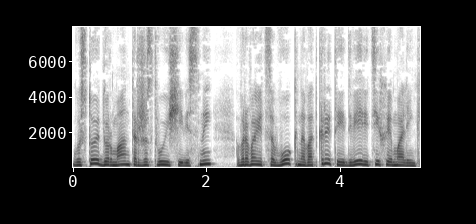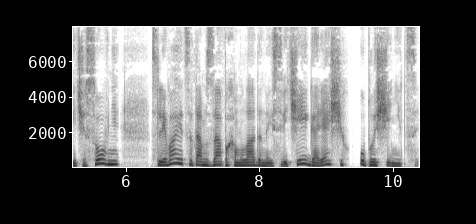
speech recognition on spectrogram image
Густой дурман торжествующей весны врывается в окна, в открытые двери тихой маленькой часовни, сливается там запахом ладана и свечей, горящих у плащаницы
